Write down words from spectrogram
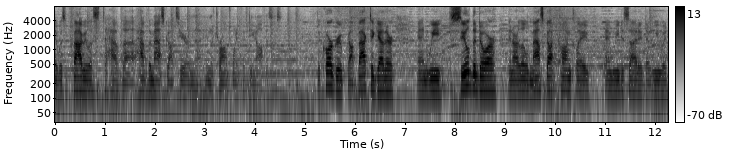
it was fabulous to have, uh, have the mascots here in the, in the Toronto 2015 offices. The core group got back together, and we sealed the door in our little mascot conclave and we decided that we would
